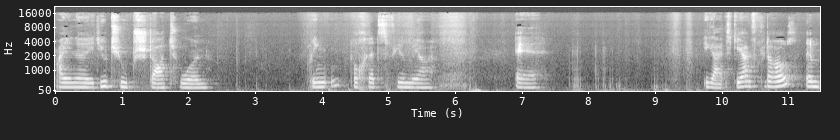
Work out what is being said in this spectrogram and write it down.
Meine YouTube-Statuen bringen doch jetzt viel mehr. Äh, egal, ich gehe einfach wieder raus. Ähm,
